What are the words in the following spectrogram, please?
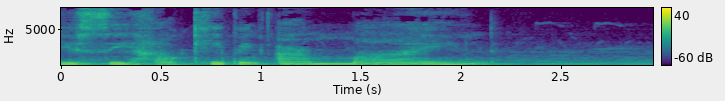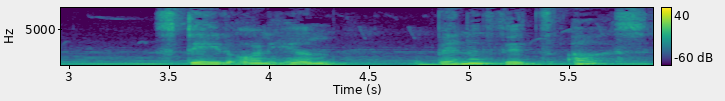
You see how keeping our mind stayed on Him benefits us.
